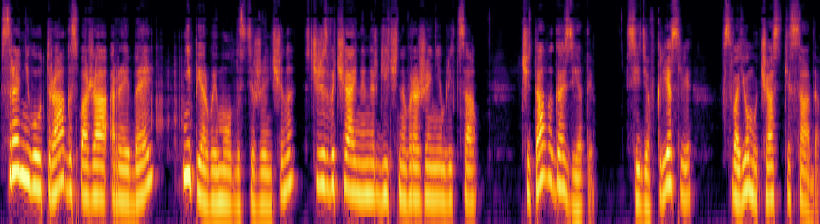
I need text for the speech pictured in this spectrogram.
С раннего утра госпожа Рейбель, не первой молодости женщина, с чрезвычайно энергичным выражением лица, читала газеты, сидя в кресле в своем участке сада.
